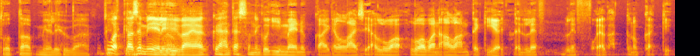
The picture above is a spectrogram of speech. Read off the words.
tuottaa mielihyvää. Pitkään. Tuottaa se mielihyvää ja kyllähän tässä on niin imennyt kaikenlaisia luo, luovan alan tekijöiden leff, leffoja, kattonut kaikki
